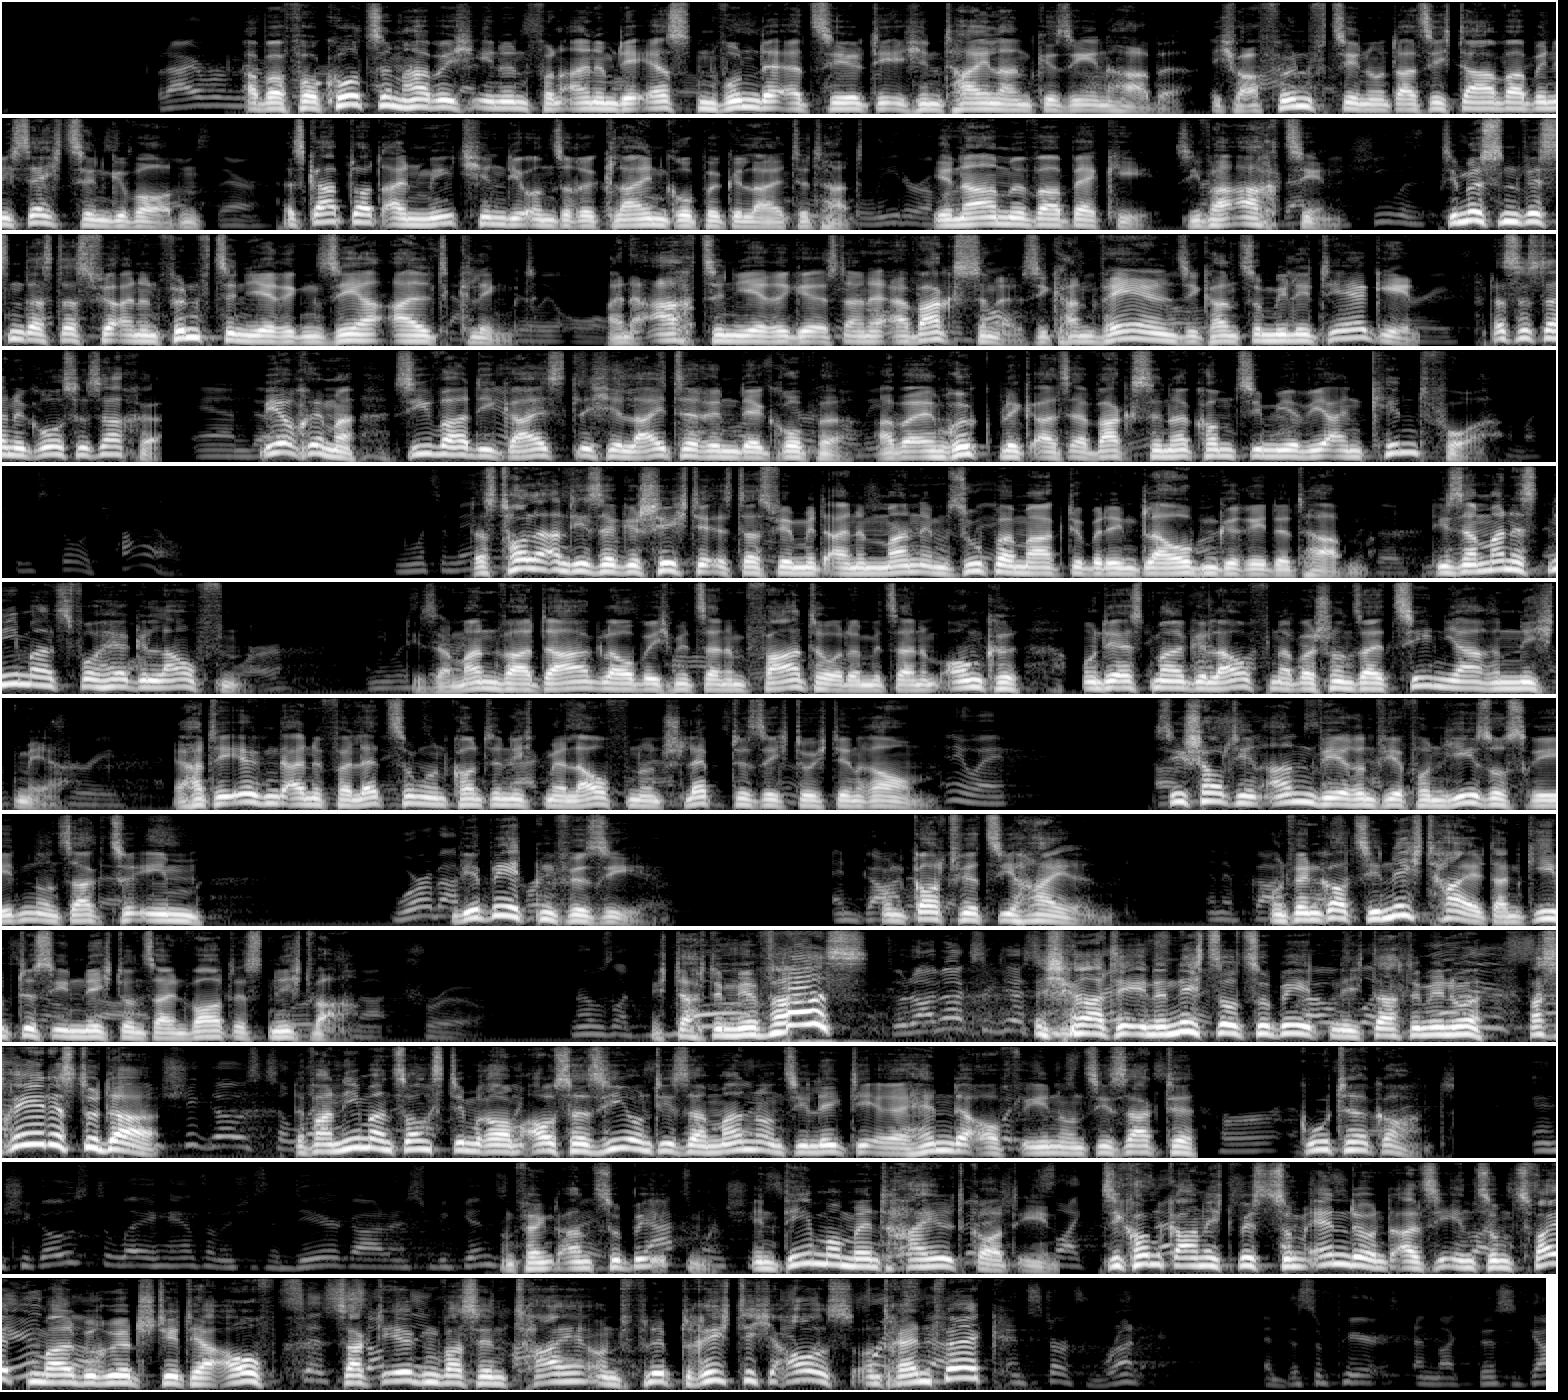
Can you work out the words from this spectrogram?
Aber vor kurzem habe ich Ihnen von einem der ersten Wunder erzählt, die ich in Thailand gesehen habe. Ich war 15 und als ich da war, bin ich 16 geworden. Es gab dort ein Mädchen, die unsere Kleingruppe geleitet hat. Ihr Name war Becky. Sie war 18. Sie müssen wissen, dass das für einen 15-Jährigen sehr alt klingt. Eine 18-Jährige ist eine Erwachsene. Sie kann wählen, sie kann zum Militär gehen. Das ist eine große Sache. Wie auch immer, sie war die geistliche Leiterin der Gruppe, aber im Rückblick als Erwachsener kommt sie mir wie ein Kind vor. Das Tolle an dieser Geschichte ist, dass wir mit einem Mann im Supermarkt über den Glauben geredet haben. Dieser Mann ist niemals vorher gelaufen. Dieser Mann war da, glaube ich, mit seinem Vater oder mit seinem Onkel und er ist mal gelaufen, aber schon seit zehn Jahren nicht mehr. Er hatte irgendeine Verletzung und konnte nicht mehr laufen und schleppte sich durch den Raum. Sie schaut ihn an, während wir von Jesus reden und sagt zu ihm, wir beten für sie und Gott wird sie heilen. Und wenn Gott sie nicht heilt, dann gibt es ihn nicht und sein Wort ist nicht wahr. Ich dachte mir, was? Ich rate Ihnen nicht so zu beten. Ich dachte mir nur, was redest du da? Da war niemand sonst im Raum außer sie und dieser Mann und sie legte ihre Hände auf ihn und sie sagte, guter Gott. Und fängt an zu beten. In dem Moment heilt Gott ihn. Sie kommt gar nicht bis zum Ende und als sie ihn zum zweiten Mal berührt, steht er auf, sagt irgendwas in Thai und flippt richtig aus und rennt weg.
